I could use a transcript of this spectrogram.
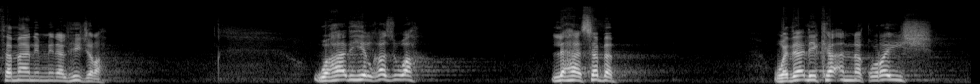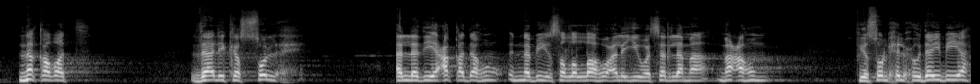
ثمان من الهجرة. وهذه الغزوة لها سبب وذلك أن قريش نقضت ذلك الصلح الذي عقده النبي صلى الله عليه وسلم معهم في صلح الحديبية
